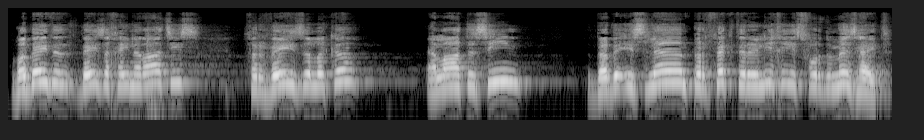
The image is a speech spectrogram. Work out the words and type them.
Wat deden deze generaties? Verwezenlijken en laten zien dat de islam perfecte religie is voor de mensheid.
